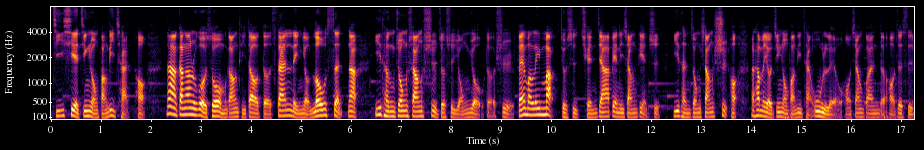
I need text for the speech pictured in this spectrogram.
机械、金融、房地产哈。那刚刚如果说我们刚刚提到的三菱有 Lawson，那伊藤忠商事就是拥有的是 Family Mart，就是全家便利商店是伊藤忠商事哈。那他们有金融、房地产、物流哈相关的哈，这是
